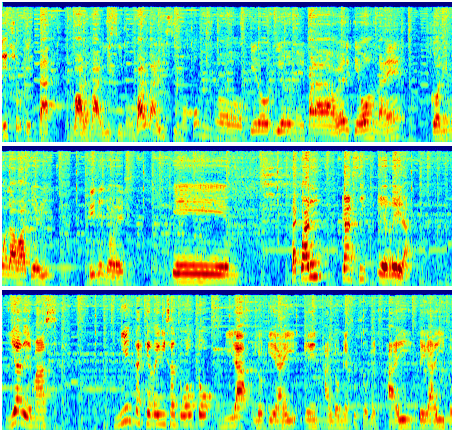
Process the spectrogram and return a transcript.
Eso está barbarísimo, barbarísimo. Quiero irme para ver qué onda, ¿eh? Con Imola Battery. Sí, señores. Eh, Tacuarín casi Herrera. Y además, mientras que revisan tu auto, mira lo que hay en Aldomi Accesorios. Ahí pegadito.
